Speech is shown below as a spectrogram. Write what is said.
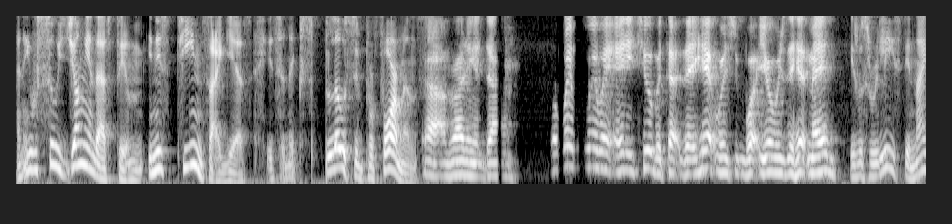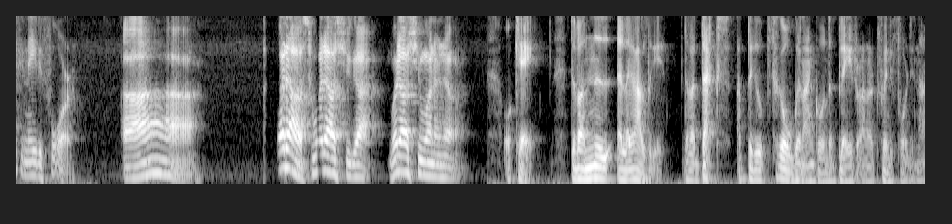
And he was so young in that film, in his teens, I guess. It's an explosive performance. Yeah, I'm writing it down. Well, wait, wait, wait, 82, but the, the hit was, what year was the hit made? It was released in 1984. Ah. What else? What else you got? What else you want to know? Okej, okay. det var nu eller aldrig. Det var dags att dra upp frågorna angående Blade Runner 2049.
